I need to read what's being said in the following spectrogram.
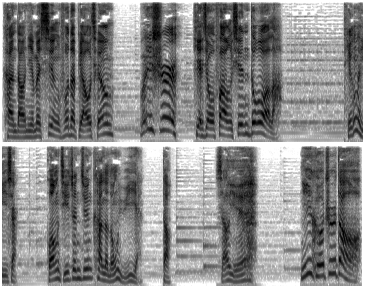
看到你们幸福的表情，为师也就放心多了。”停了一下，黄极真君看了龙宇一眼，道：“小雨，你可知道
